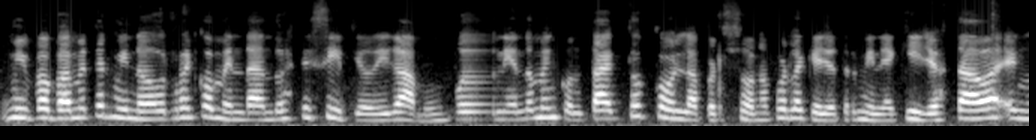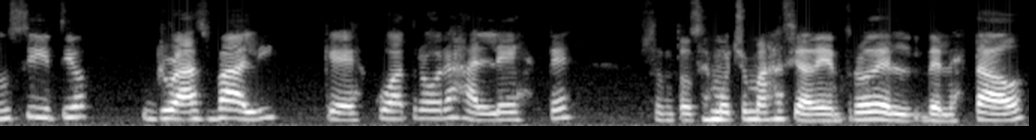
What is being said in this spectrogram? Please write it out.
mi papá me terminó recomendando este sitio, digamos, poniéndome en contacto con la persona por la que yo terminé aquí. Yo estaba en un sitio, Grass Valley, que es cuatro horas al este, entonces mucho más hacia adentro del, del estado,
